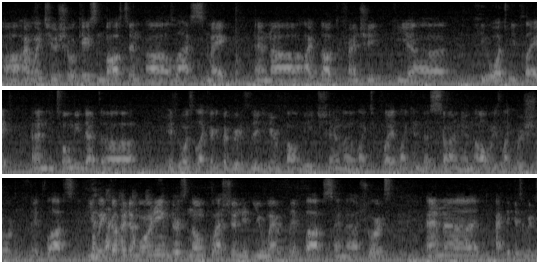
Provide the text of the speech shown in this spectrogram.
Uh, I went to a showcase in Boston uh, last May, and uh, I talked to Frenchie. He uh, he watched me play, and he told me that uh, it was like a, a, great league here in Palm Beach, and I like to play like in the sun and always like wear shorts and flip flops. You wake up in the morning, there's no question you wear flip flops and uh, shorts and uh, I think it's a really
